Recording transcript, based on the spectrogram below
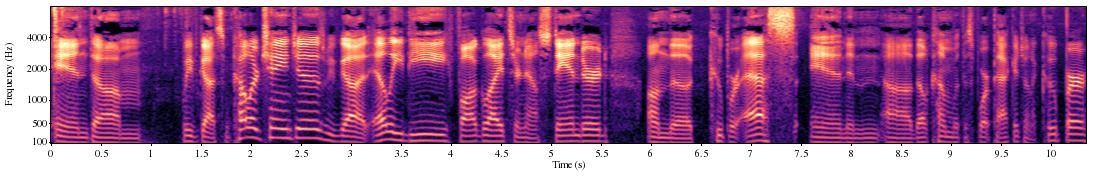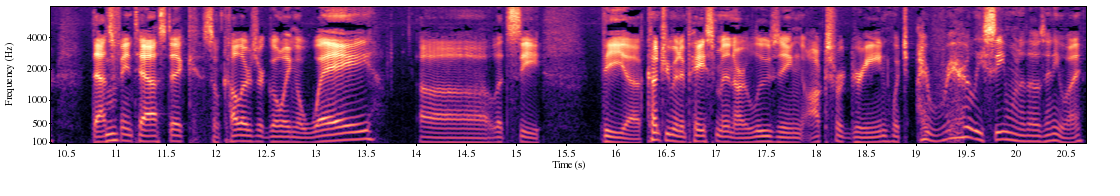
and um, we've got some color changes. We've got LED fog lights are now standard. on the Cooper S, and in, uh, they'll come with the sport package on a Cooper. That's fantastic. Some colors are going away. Uh, let's see. The uh, Countryman and Paceman are losing Oxford Green, which I rarely see one of those anyway.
